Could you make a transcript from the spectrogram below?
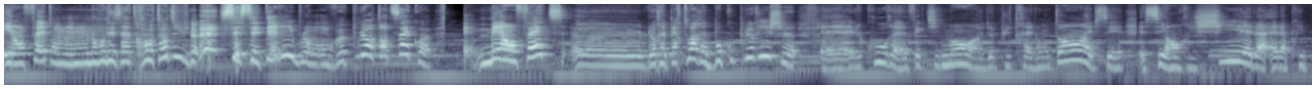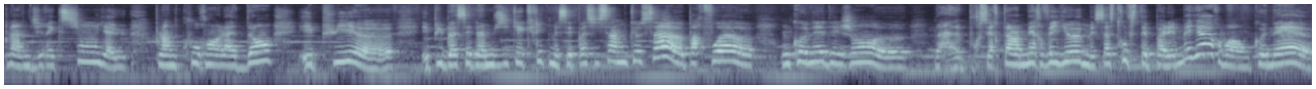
et en fait, on, les a trop entendues. C'est terrible, on veut plus entendre ça, quoi. Mais en fait, euh, le répertoire est beaucoup plus riche. Elle court effectivement depuis très longtemps, elle s'est enrichie, elle a, pris plein de directions, il y a eu plein de courants là-dedans. Et puis, euh, puis bah, c'est de la musique écrite, mais c'est pas si simple que ça. Parfois, euh, on connaît des gens, bah, pour certains merveilleux, mais ça se trouve, c'était pas les meilleurs. Moi, on connaît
